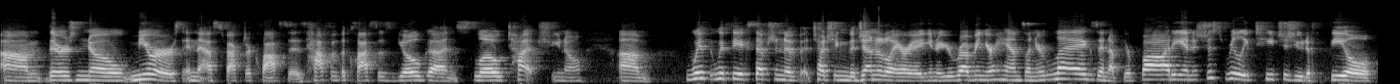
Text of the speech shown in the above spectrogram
um, there's no mirrors in the S Factor classes. Half of the classes yoga and slow touch, you know. Um, with with the exception of touching the genital area you know you're rubbing your hands on your legs and up your body and it just really teaches you to feel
